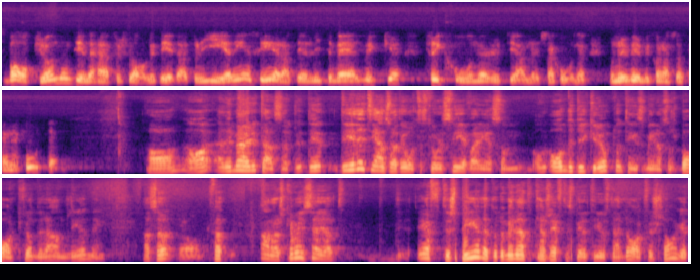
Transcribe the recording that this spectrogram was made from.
bakgrunden till det här förslaget är att regeringen ser att det är lite väl mycket friktioner ute i administrationen och nu vill vi kunna sätta ner foten. Ja, ja, det är möjligt alltså. Det, det är lite grann så att det återstår att se vad det är som, om, om det dyker upp någonting som är någon sorts bakgrund eller anledning. Alltså, ja. för att annars kan man ju säga att efterspelet, och då menar jag inte kanske efterspelet till just det här lagförslaget,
